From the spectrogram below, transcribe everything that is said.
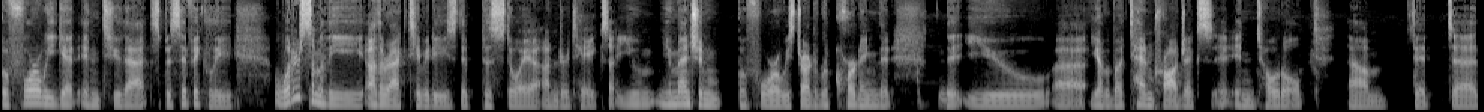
before we get into that specifically, what are some of the other activities that Pistoia undertakes? Uh, you you mentioned before we started recording that that you uh, you have about ten projects in total um, that uh,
